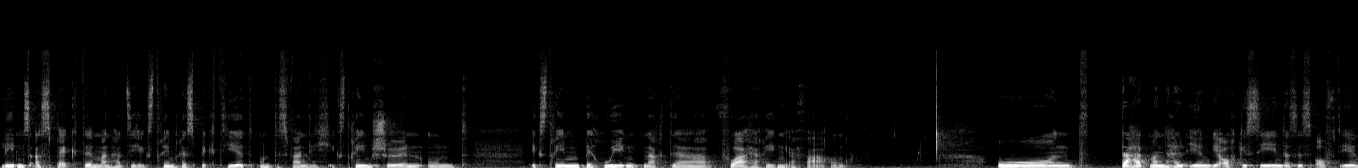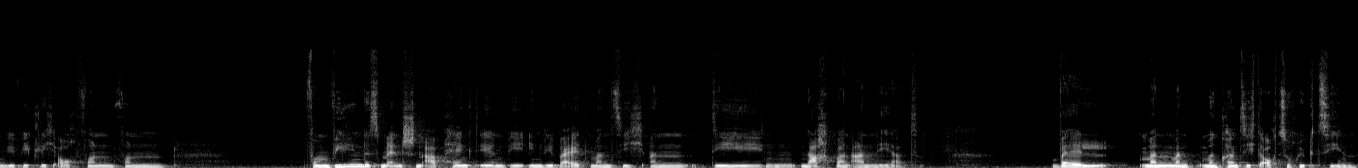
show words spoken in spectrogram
Lebensaspekte, man hat sich extrem respektiert und das fand ich extrem schön und extrem beruhigend nach der vorherigen Erfahrung. Und da hat man halt irgendwie auch gesehen, dass es oft irgendwie wirklich auch von, von vom Willen des Menschen abhängt, irgendwie, inwieweit man sich an die Nachbarn annähert. Weil man, man, man könnte sich da auch zurückziehen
